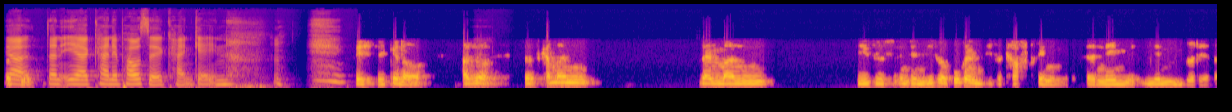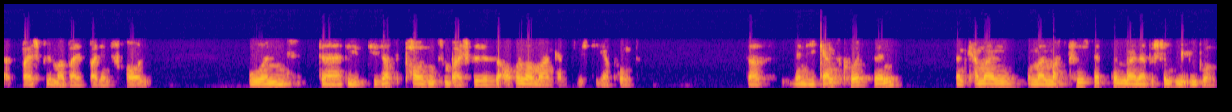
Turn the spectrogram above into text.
Ja, dann eher keine Pause, kein Gain. Richtig, genau. Also, das kann man, wenn man dieses intensive, hochintensive Krafttraining äh, nehmen, nehmen würde, als Beispiel mal bei, bei den Frauen. Und da die, die Satzpausen zum Beispiel, das ist auch nochmal ein ganz wichtiger Punkt. Dass, wenn die ganz kurz sind, dann kann man, man macht fünf Sätze in einer bestimmten Übung,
